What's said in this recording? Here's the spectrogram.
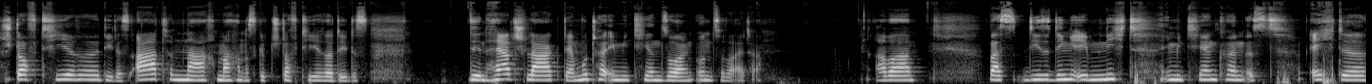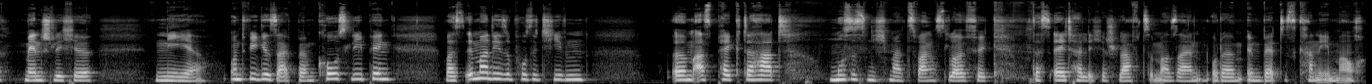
Stofftiere, die das Atem nachmachen. Es gibt Stofftiere, die das, den Herzschlag der Mutter imitieren sollen und so weiter. Aber was diese Dinge eben nicht imitieren können, ist echte menschliche Nähe. Und wie gesagt, beim Co-Sleeping, was immer diese positiven ähm, Aspekte hat, muss es nicht mal zwangsläufig das elterliche Schlafzimmer sein oder im Bett. Es kann eben auch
